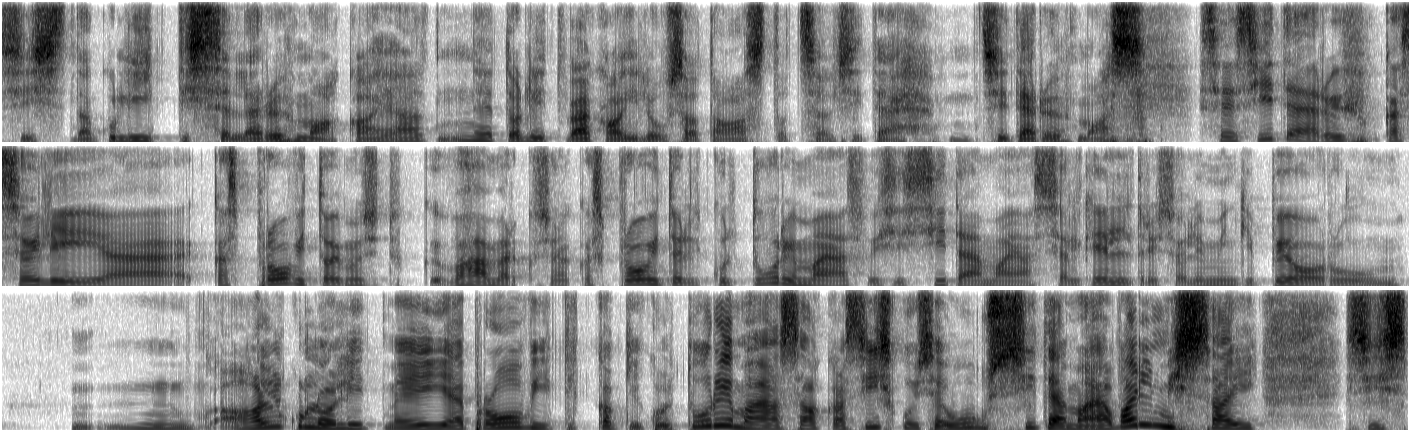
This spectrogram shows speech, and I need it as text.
siis nagu liitis selle rühmaga ja need olid väga ilusad aastad seal side, siderühmas. see siderühm, kas oli, kas proovid toimusid, vahemärkusena, kas proovid olid kultuurimajas või siis sidemajas, seal keldris oli mingi peoruum? algul olid meie proovid ikkagi kultuurimajas, aga siis, kui see uus sidemaja valmis sai, siis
